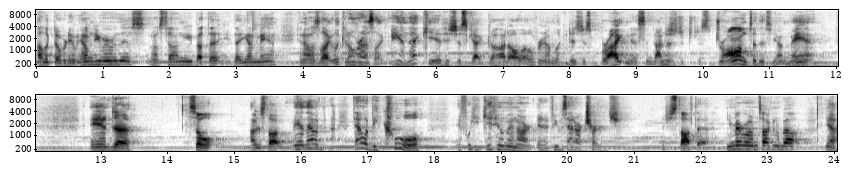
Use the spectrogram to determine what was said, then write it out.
I looked over at him. Em, do you remember this? I was telling you about that, that young man? And I was like, looking over, I was like, man, that kid has just got God all over him. Look at his just brightness. And I'm just, just drawn to this young man. And uh, so I just thought, man, that would, that would be cool if we could get him in our, if he was at our church. I just thought that. You remember what I'm talking about? Yeah.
